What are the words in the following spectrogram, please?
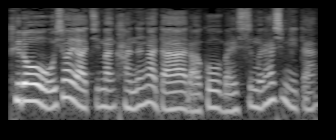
들어오셔야지만 가능하다라고 말씀을 하십니다.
